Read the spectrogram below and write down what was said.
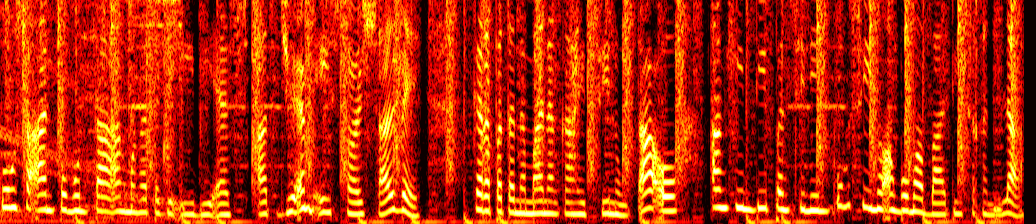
kung saan pumunta ang mga taga-ABS at GMA Star Salve. Karapatan naman ng kahit sinong tao ang hindi pansinin kung sino ang bumabati sa kanila.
